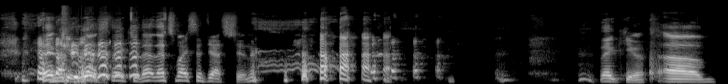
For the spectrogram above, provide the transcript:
Thank you. Yes, thank you. That, that's my suggestion. thank you. Um,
